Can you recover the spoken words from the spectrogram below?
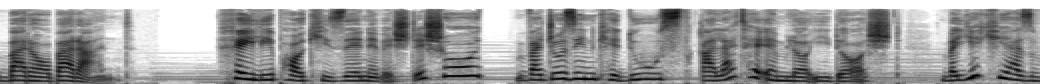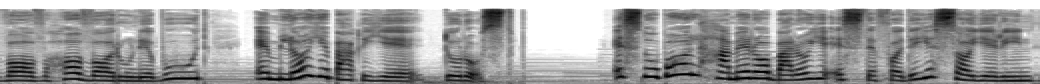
برابرند خیلی پاکیزه نوشته شد و جز این که دوست غلط املایی داشت و یکی از واوها وارونه بود املای بقیه درست بود. اسنوبال همه را برای استفاده سایرین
